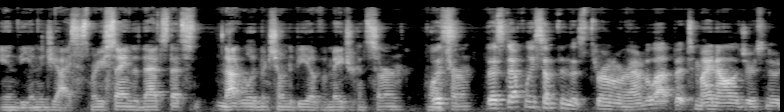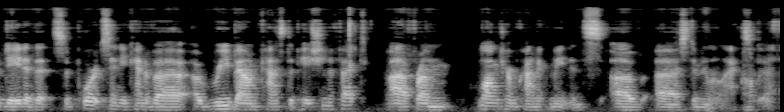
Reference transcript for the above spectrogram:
in the in the GI system. Are you saying that that's that's not really been shown to be of a major concern? Long that's, term? that's definitely something that's thrown around a lot, but to my knowledge, there's no data that supports any kind of a, a rebound constipation effect uh, from long-term chronic maintenance of a stimulant laxative. Okay.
